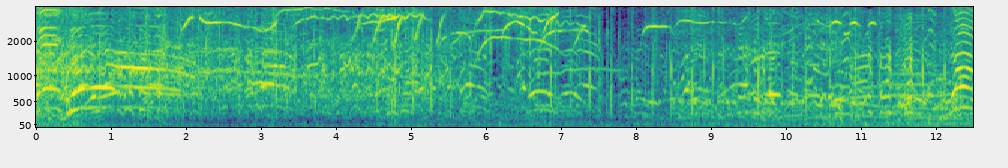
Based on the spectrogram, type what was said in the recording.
Beş. Bravo. Ya!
